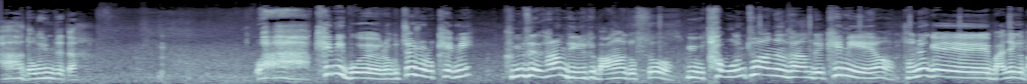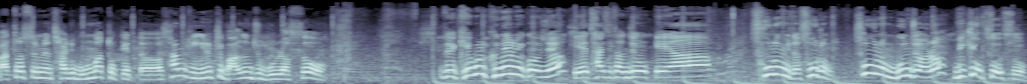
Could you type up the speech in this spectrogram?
아, 너무 힘들다. 와, 캠이 보여요, 여러분? 쭈루루 캠이? 금세 사람들이 이렇게 많아졌어. 이거 다 원투하는 사람들 캠이에요. 저녁에 만약에 맡았으면 자리 못 맡았겠다. 사람들이 이렇게 많은 줄 몰랐어. 이제 개볼 그대로 있거든요? 얘 다시 던지고 올게요. 소름이다, 소름. 소름 뭔지 알아? 미끼 없어졌어.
